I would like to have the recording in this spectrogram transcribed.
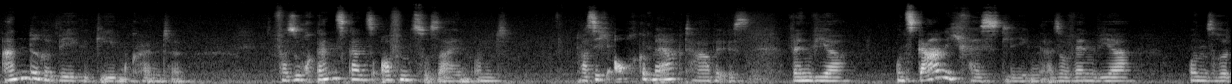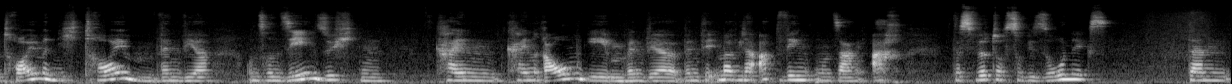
andere Wege geben könnte? Versuch ganz, ganz offen zu sein. Und was ich auch gemerkt habe, ist, wenn wir uns gar nicht festlegen, also wenn wir unsere Träume nicht träumen, wenn wir unseren Sehnsüchten keinen kein Raum geben, wenn wir, wenn wir immer wieder abwinken und sagen, ach, das wird doch sowieso nichts, dann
